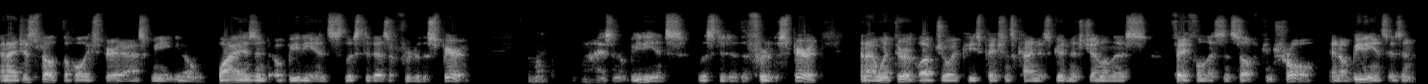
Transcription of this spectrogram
And I just felt the Holy Spirit ask me, you know, why isn't obedience listed as a fruit of the spirit? I'm like, why isn't obedience listed as the fruit of the spirit? And I went through it love, joy, peace, patience, kindness, goodness, gentleness, faithfulness, and self control. And obedience isn't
